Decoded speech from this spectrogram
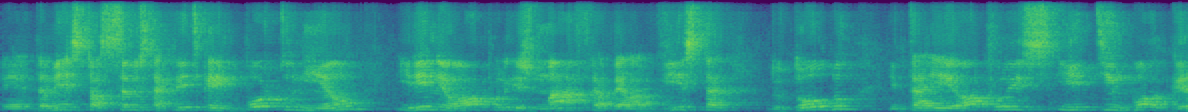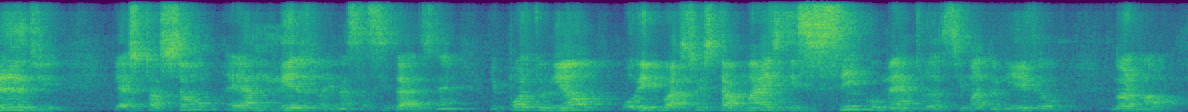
É, também a situação está crítica em Porto União, Irineópolis, Mafra, Bela Vista, do Todo, Itaiópolis e Timbó Grande. E a situação é a mesma nessas cidades, né? Em Porto União, o Rio Iguaçu está mais de 5 metros acima do nível normal.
